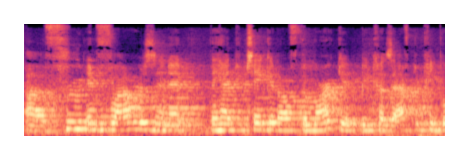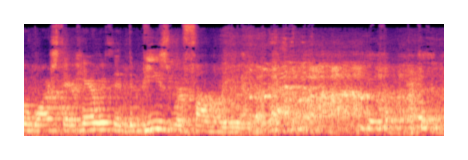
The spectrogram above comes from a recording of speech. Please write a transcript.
uh, fruit and flowers in it, they had to take it off the market because after people washed their hair with it, the bees were following them.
